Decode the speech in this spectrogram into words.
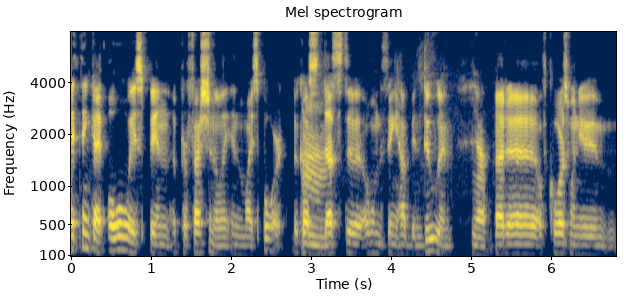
I think I've always been a professional in my sport because Mm. that's the only thing I've been doing. Yeah. But uh, of course, when you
